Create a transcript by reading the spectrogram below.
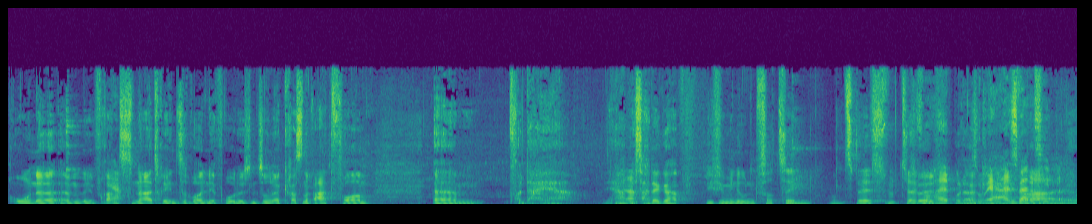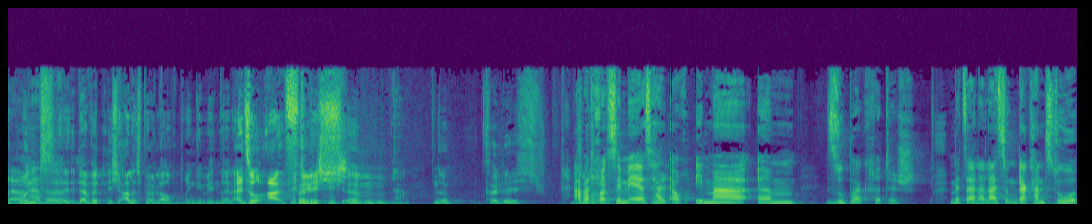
ohne ähm, dem Franz Ja. zu nahe treten zu wollen. Der Frodo ist in so einer krassen Radform. Ähm, von daher, ja, Ja. was hat er gehabt? Wie viele Minuten? 14? Zwölf, zwölfeinhalb oder so. Okay. Ja, es Über war, zehn Minuten. äh, Und also- äh, da wird nicht alles beim Laufen drin gewesen sein. Also Natürlich völlig, ähm, Ja. ne, völlig. Aber trotzdem, er ist halt auch immer ähm, super kritisch mit seiner Leistung. Da kannst du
